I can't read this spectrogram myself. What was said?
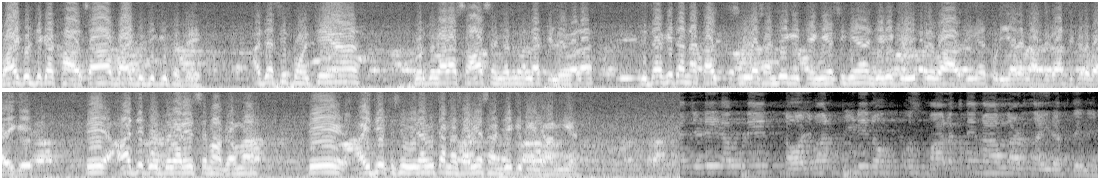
ਵਾਹਿਗੁਰੂ ਜੀ ਕਾ ਖਾਲਸਾ ਵਾਹਿਗੁਰੂ ਜੀ ਕੀ ਫਤਿਹ। ਅੱਜ ਅਸੀਂ ਪਹੁੰਚੇ ਹਾਂ ਗੁਰਦੁਆਰਾ ਸਾਧ ਸੰਗਤ ਮਹੱਲਾ ਕਿਲੇ ਵਾਲਾ, ਜਿੱਦਾਂ ਕਿ ਤੁਹਾਨੂੰ ਕੱਲ ਤਸਵੀਰਾਂ ਸਾਂਝੇ ਕੀਤੀਆਂ ਗਈਆਂ ਸੀਗੀਆਂ, ਜਿਹੜੀ ਗਰੀਬ ਪਰਿਵਾਰ ਦੀਆਂ ਕੁੜੀਆਂ ਦੇ ਆਨੰਦ ਕਾਰਜ ਕਰਵਾਏ ਗਏ। ਤੇ ਅੱਜ ਗੁਰਦੁਆਰੇ ਸਮਾਗਮ ਆ, ਤੇ ਅੱਜ ਦੀਆਂ ਤਸਵੀਰਾਂ ਵੀ ਤੁਹਾਨੂੰ ਸਾਰੀਆਂ ਸਾਂਝੇ ਕੀਤੀਆਂ ਜਾਣਗੀਆਂ। ਜਿਹੜੇ ਆਪਣੇ ਨੌਜਵਾਨ ਪੀੜ੍ਹੀ ਨੂੰ ਉਸ ਮਾਲਕ ਦੇ ਨਾਲ ਲੜ ਰੱਖਦੇ ਨੇ।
